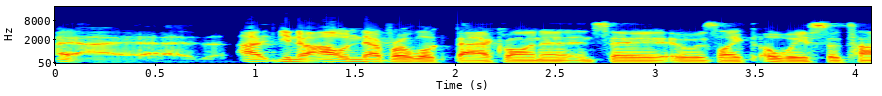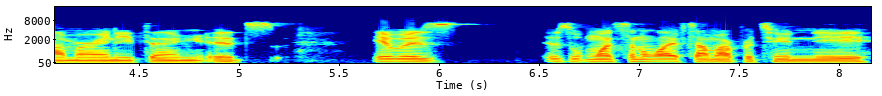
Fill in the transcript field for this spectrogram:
I, I, you know, I'll never look back on it and say it was like a waste of time or anything. It's, it was, it was a once in a lifetime opportunity.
